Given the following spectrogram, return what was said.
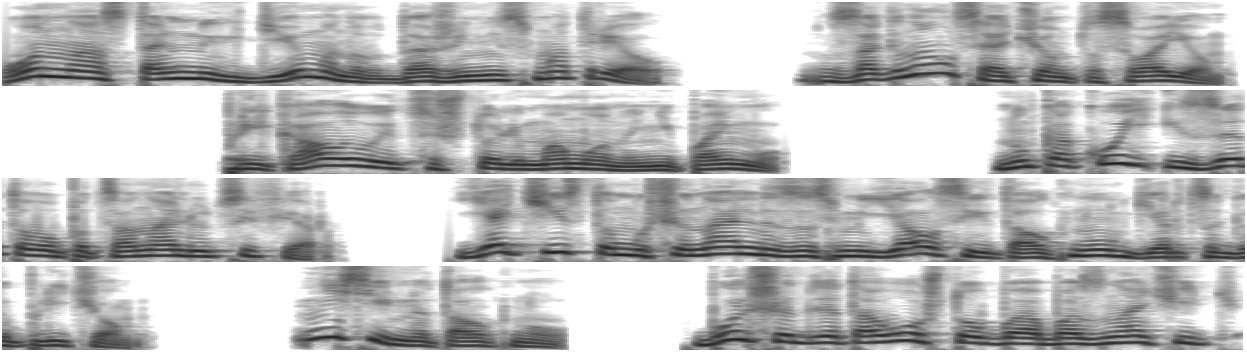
Он на остальных демонов даже не смотрел. Загнался о чем-то своем. Прикалывается, что ли, Мамона, не пойму. Ну какой из этого пацана Люцифер? Я чисто машинально засмеялся и толкнул герцога плечом. Не сильно толкнул. Больше для того, чтобы обозначить...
